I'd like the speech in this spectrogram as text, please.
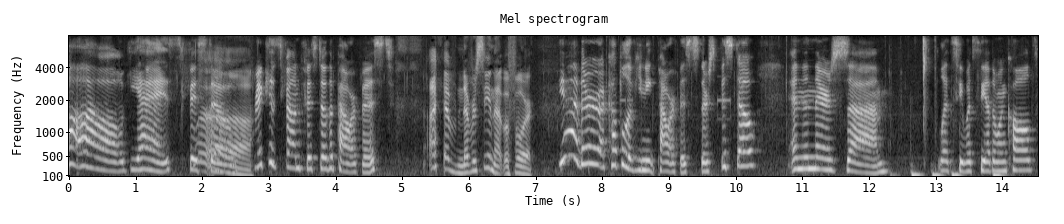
Oh, yes, Fisto. Ah. Rick has found Fisto the Power Fist. I have never seen that before. Yeah, there are a couple of unique Power Fists. There's Fisto, and then there's, um, let's see, what's the other one called?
